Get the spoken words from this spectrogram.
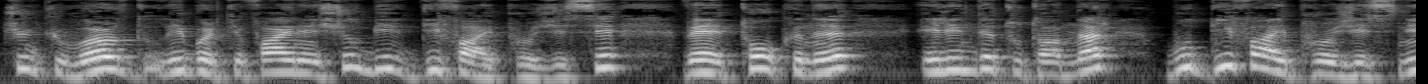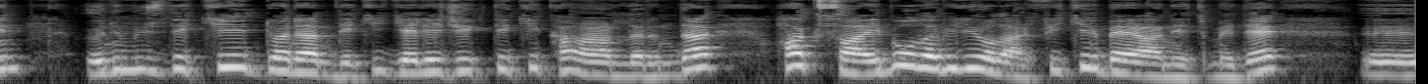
Çünkü World Liberty Financial bir DeFi projesi ve token'ı elinde tutanlar bu DeFi projesinin önümüzdeki dönemdeki, gelecekteki kararlarında hak sahibi olabiliyorlar. Fikir beyan etmede, e,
